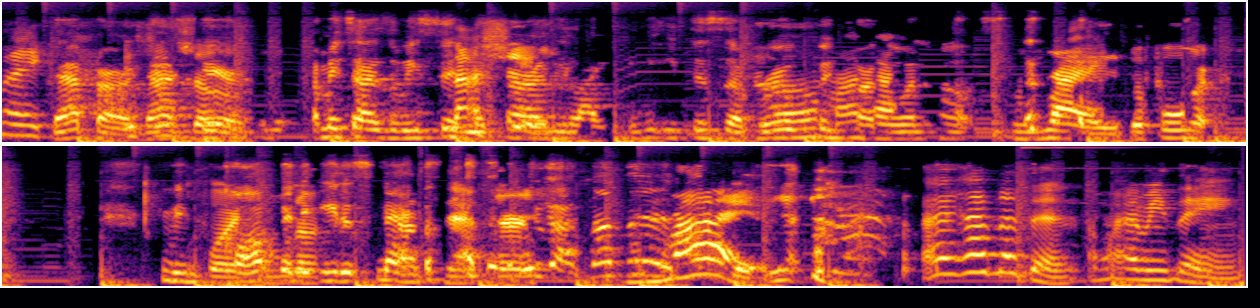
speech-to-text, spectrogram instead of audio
like that part, not share. How many times do we sit in the car and be like, "Can we eat this up real oh quick before going out?" right before. be coughing to eat a snack. you got nothing. Right. I have nothing. I don't have anything.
